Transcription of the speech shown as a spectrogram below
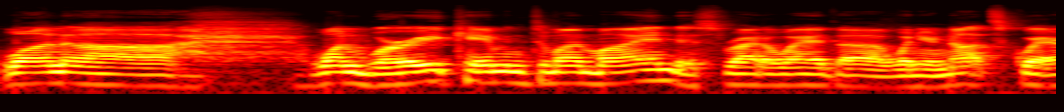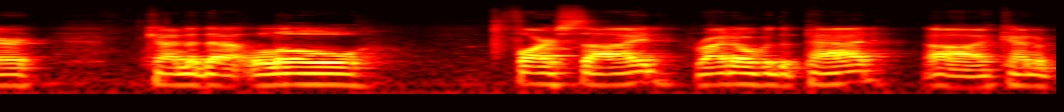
One, uh, one worry came into my mind is right away the when you're not square, kind of that low far side right over the pad. Uh, kind of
